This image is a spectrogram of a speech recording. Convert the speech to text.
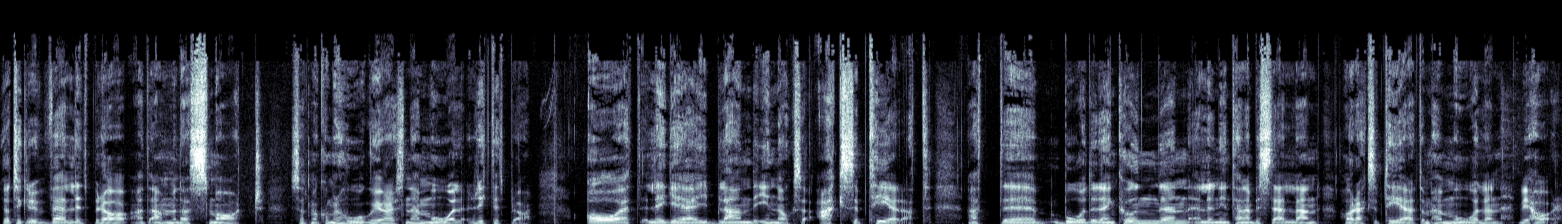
Jag tycker det är väldigt bra att använda SMART så att man kommer ihåg att göra sina mål riktigt bra. A lägger jag ibland in också accepterat. Att eh, både den kunden eller den interna beställaren har accepterat de här målen vi har.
